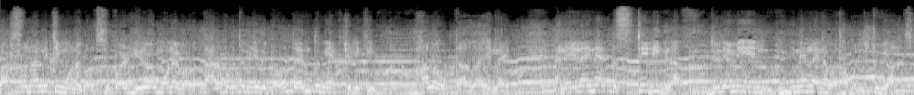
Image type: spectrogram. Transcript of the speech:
পার্সোনালিটি মনে করো সুপার হিরো মনে করো, তারপরে তুমি যদি করো দেন তুমি অ্যাকচুয়ালি কি? ভালো করতে পারবা এই লাইনে এন্ড এই লাইনে একটা স্টেডি গ্রাফ যদি আমি ইঞ্জিনিয়ার লাইনের কথা বলি to be honest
